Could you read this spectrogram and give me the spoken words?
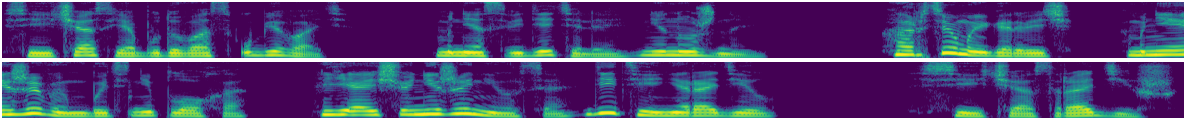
«Сейчас я буду вас убивать. Мне свидетели не нужны». «Артем Игоревич, мне и живым быть неплохо. Я еще не женился, детей не родил». «Сейчас родишь»,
